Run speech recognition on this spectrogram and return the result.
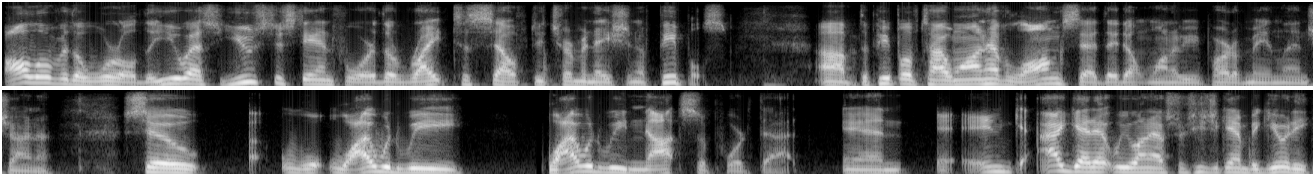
all over the world, the U.S. used to stand for the right to self-determination of peoples. Uh, the people of Taiwan have long said they don't want to be part of mainland China. So uh, w- why would we why would we not support that? And and I get it, we want to have strategic ambiguity,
